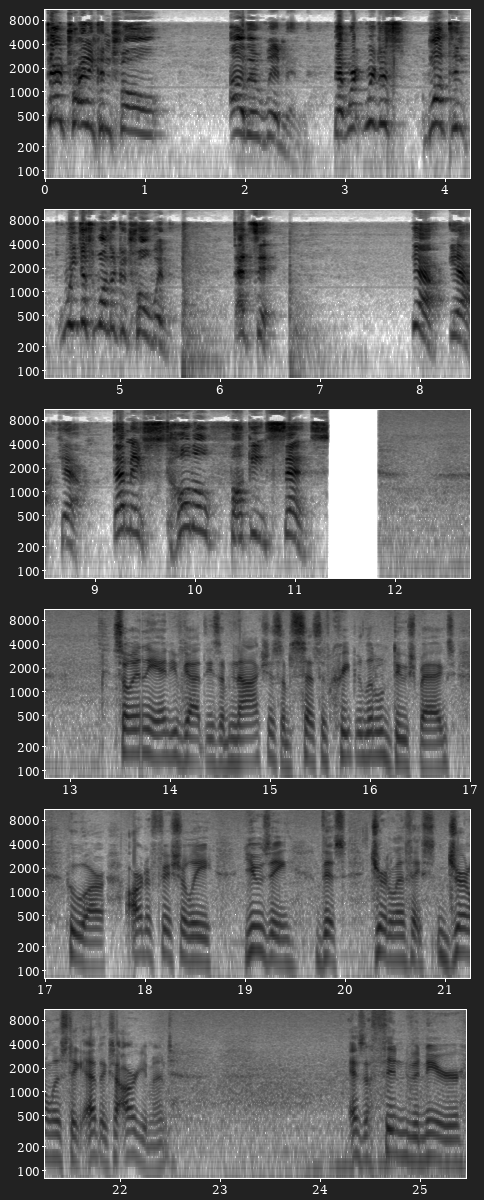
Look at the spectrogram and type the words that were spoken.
they're trying to control other women. That we're, we're just wanting, we just want to control women. That's it. Yeah, yeah, yeah. That makes total fucking sense. So in the end, you've got these obnoxious, obsessive, creepy little douchebags who are artificially using this journalistic, journalistic ethics argument as a thin veneer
